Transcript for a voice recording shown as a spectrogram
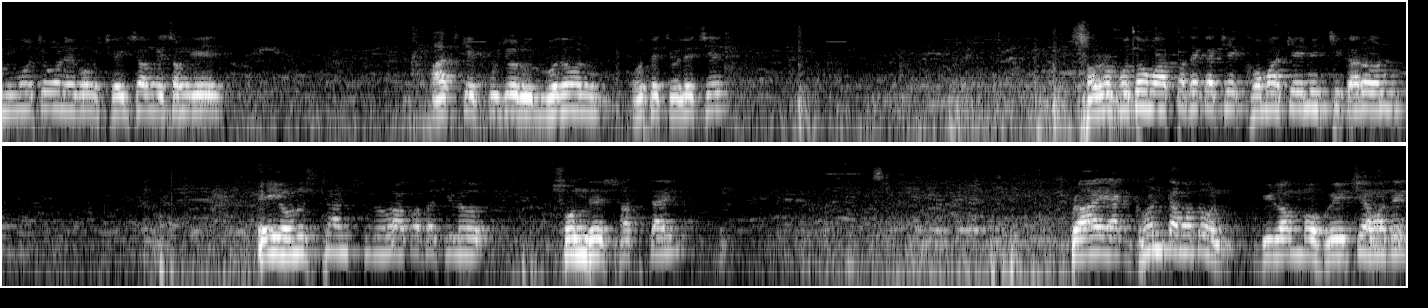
উন্মোচন এবং সেই সঙ্গে সঙ্গে আজকে পুজোর উদ্বোধন হতে চলেছে। সর্বপ্রথম আপনাদের কাছে ক্ষমা চেয়ে নিচ্ছি কারণ এই অনুষ্ঠান শুরু হওয়ার কথা ছিল সন্ধে সাতটায়। প্রায় এক ঘণ্টা মতন বিলম্ব হয়েছে আমাদের।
